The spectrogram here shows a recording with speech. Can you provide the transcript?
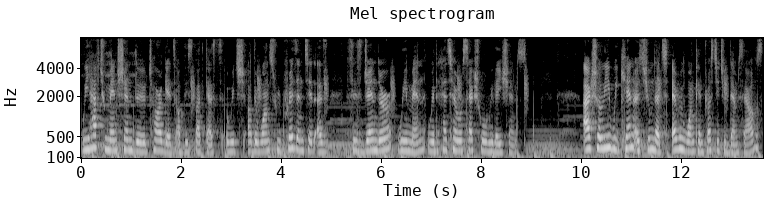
we have to mention the target of this podcast, which are the ones represented as cisgender women with heterosexual relations. Actually, we can assume that everyone can prostitute themselves,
